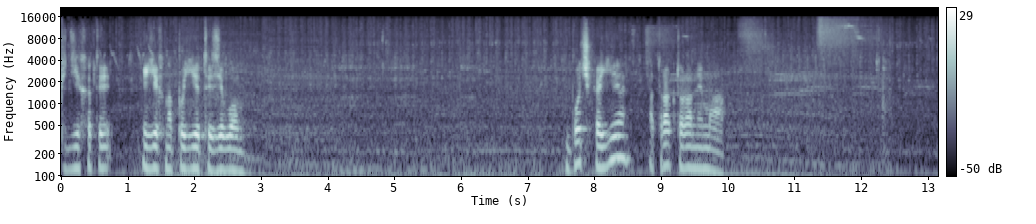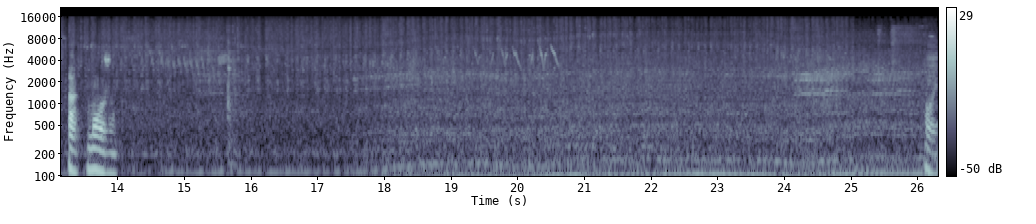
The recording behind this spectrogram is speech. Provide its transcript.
під'їхати і їх напоїти зілом. Бочка є, а трактора нема. Так, можу. Ой.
